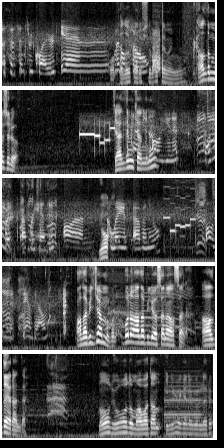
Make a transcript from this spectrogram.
Assistance required in Ortalığı karıştırdık hemen ya. Aldın mı Zülü? Geldi mi kendine? Yok. Alabilecek mi bunu? Bunu alabiliyorsan alsana. Aldı herhalde. Ne oluyor oğlum havadan iniyor gene birileri.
